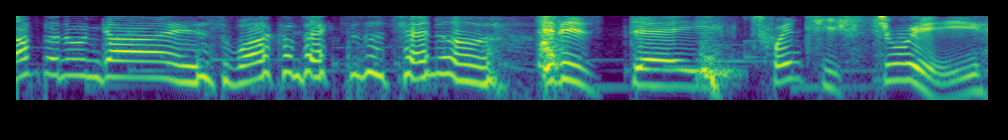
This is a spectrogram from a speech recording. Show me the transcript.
Afternoon guys, welcome back to the channel. It is day 23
